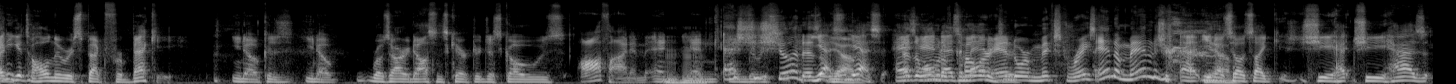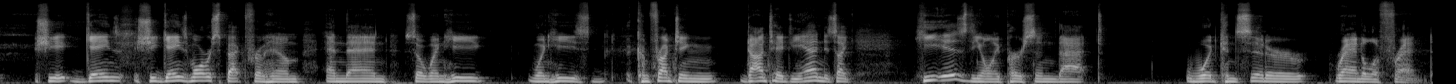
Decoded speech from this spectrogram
And he gets a whole new respect for Becky, you know, because you know Rosario Dawson's character just goes off on him, and and, and As she res- should, as a- yes, Yeah. yes, and, As a woman and of as color manager. and or mixed race and a manager. uh, you know, so it's like she ha- she has she gains she gains more respect from him, and then so when he when he's confronting Dante at the end, it's like he is the only person that would consider Randall a friend.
